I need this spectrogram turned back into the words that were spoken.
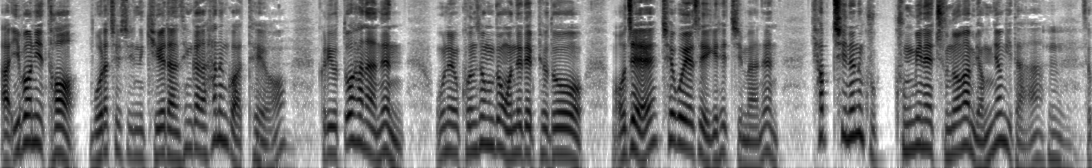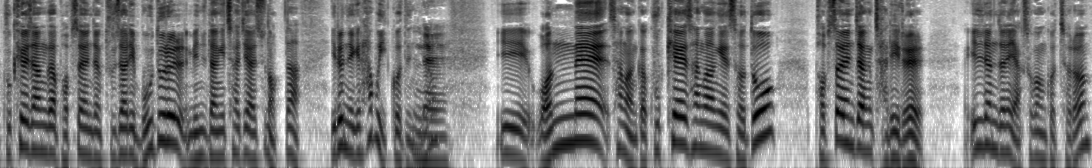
아 이번이 더 몰아칠 수 있는 기회라는 생각을 하는 것 같아요. 음. 그리고 또 하나는 오늘 권성동 원내대표도 어제 최고위에서 얘기를 했지만은 협치는 국, 민의 준엄한 명령이다. 음. 그래서 국회의장과 법사위원장 두 자리 모두를 민주당이 차지할 수는 없다. 이런 얘기를 하고 있거든요. 네. 이 원내 상황, 그러니까 국회 상황에서도 법사위원장 자리를 1년 전에 약속한 것처럼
